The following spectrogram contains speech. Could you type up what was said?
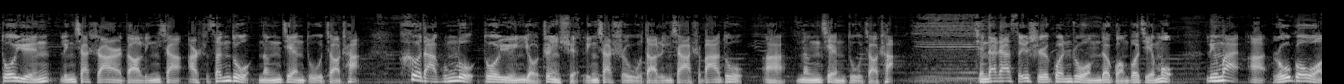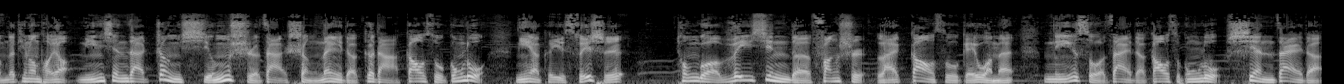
多云，零下十二到零下二十三度，能见度较差。鹤大公路多云有阵雪，零下十五到零下二十八度，啊，能见度较差。请大家随时关注我们的广播节目。另外啊，如果我们的听众朋友您现在正行驶在省内的各大高速公路，您也可以随时通过微信的方式来告诉给我们你所在的高速公路现在的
